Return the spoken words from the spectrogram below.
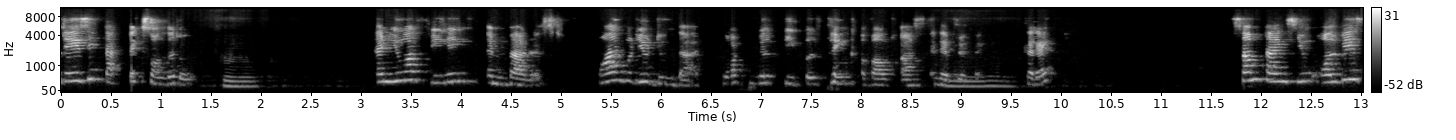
crazy tactics on the road. Hmm. and you are feeling embarrassed. Why would you do that? What will people think about us and everything? Hmm. Correct? Sometimes you always,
